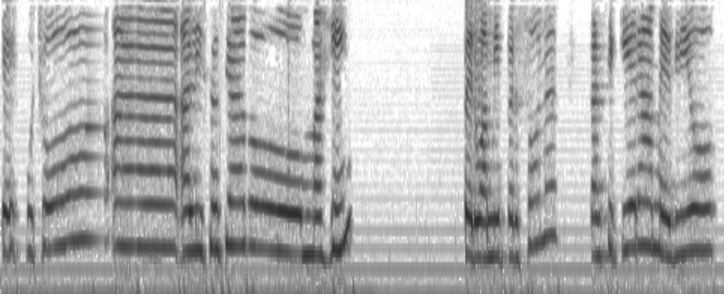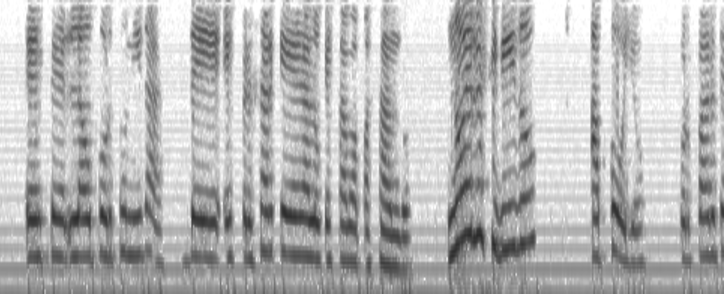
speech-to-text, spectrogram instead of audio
que escuchó al licenciado Magín, pero a mi persona tan siquiera me dio este, la oportunidad de expresar qué era lo que estaba pasando. No he recibido apoyo por parte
